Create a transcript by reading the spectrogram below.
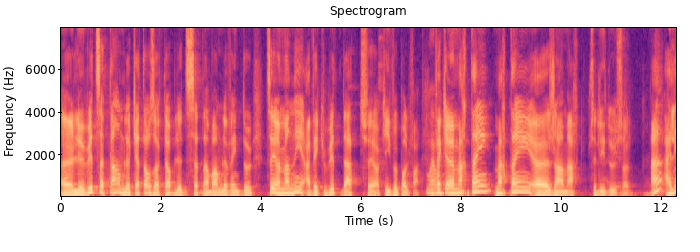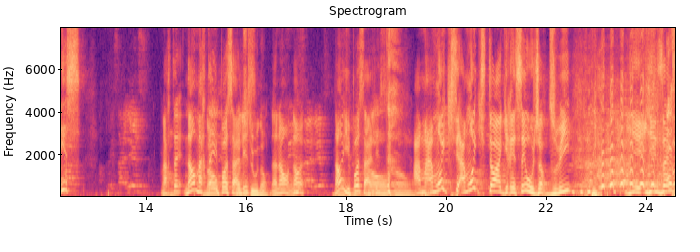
Euh, le 8 septembre, le 14 octobre, le 17 novembre, le 22. Tu sais, un moment donné, avec huit dates, tu fais OK, il veut pas le faire. Ouais, fait ouais. que euh, Martin, Martin, euh, Jean-Marc, c'est les deux seuls. Hein? Alice? Martin? Non, Martin Non, n'est pas sa pas du liste. tout, non. Non, non, non. Non, il n'est pas sa Non, liste. non. À, à moins qu'il à moins qu'il t'a agressé aujourd'hui, il est, il est zéro Est-ce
